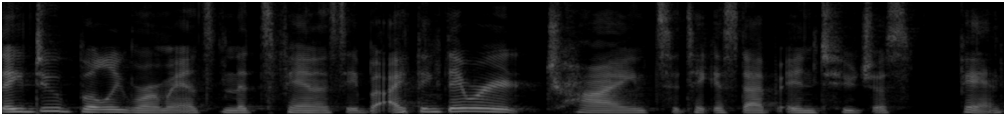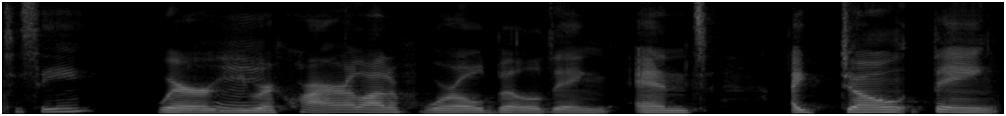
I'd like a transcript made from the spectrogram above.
they do bully romance and it's fantasy, but I think they were trying to take a step into just fantasy where you Mhm. require a lot of world building and I don't think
